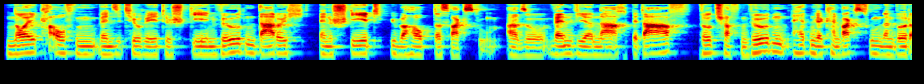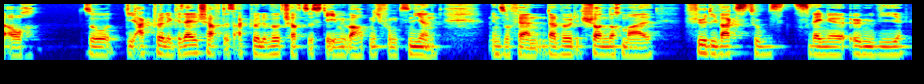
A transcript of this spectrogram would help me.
neu kaufen, wenn sie theoretisch gehen würden. Dadurch entsteht überhaupt das Wachstum. Also wenn wir nach Bedarf wirtschaften würden, hätten wir kein Wachstum, dann würde auch so die aktuelle Gesellschaft, das aktuelle Wirtschaftssystem überhaupt nicht funktionieren. Insofern, da würde ich schon noch mal für die Wachstumszwänge irgendwie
